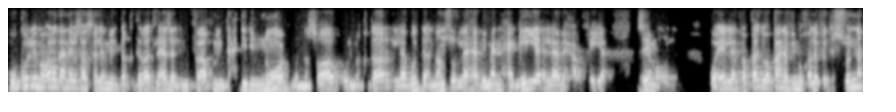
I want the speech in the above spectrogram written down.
وكل ما ورد عن النبي صلى الله عليه وسلم من تقديرات لهذا الإنفاق من تحديد النوع والنصاب والمقدار لابد أن ننظر لها بمنهجية لا بحرفية زي ما قلنا. وإلا فقد وقعنا في مخالفة السنة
